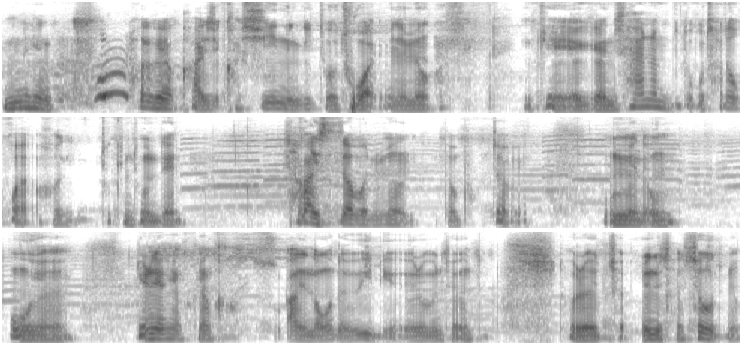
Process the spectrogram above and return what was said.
근데 그냥 쿨하게 그냥 가시, 가시는 게 더 좋아요. 왜냐면, 이렇게 여기가 이제 사람들도 오고 차도 오고 하기 좋긴 좋은데, 차가 있어버리면 더 복잡해요. 옵니다, 옴. 오야. 얘네 그냥, 그냥, 아니, 너무 다 의리에요, 여러분. 저는, 원래, 저, 얘네 잘 쓰거든요.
